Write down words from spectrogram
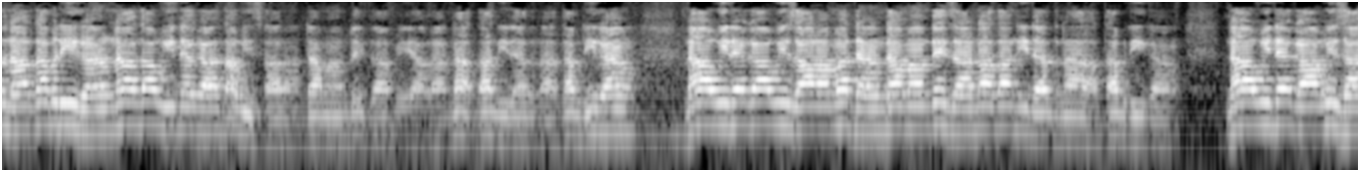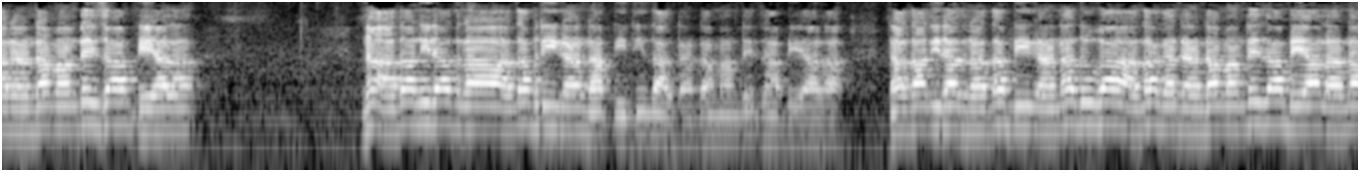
သနာသပရိကံနာသဝိတကသဝိစာရံဓမ္မံဒိသပေယလာနာသာနိဒသနာသပရိကံနာဝိတကဝိစာရမတံဓမ္မံဒိသနာသာနိဒသနာသပရိကံနာဝိတကဝိစာရံဓမ္မံဒိသပေယလာနာသာနိဒသနာသပရိကံနာပိတိတကံဓမ္မံဒိသပေယလာ နာသာနိဒသနာသဗ္ဗိကနာဒုက္ခသကတံဓမ္မံဒိသဘေယလာနာ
